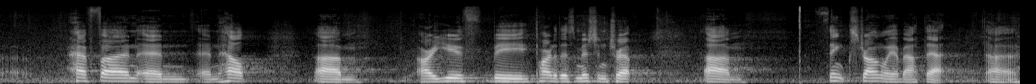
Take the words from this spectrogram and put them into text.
uh, have fun and, and help. Um, our youth be part of this mission trip. Um, think strongly about that. Uh,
